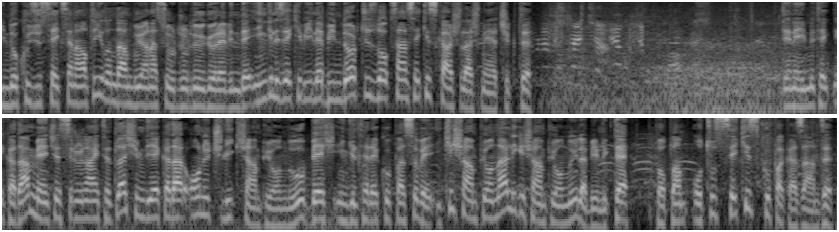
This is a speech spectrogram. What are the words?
1986 yılından bu yana sürdürdüğü görevinde İngiliz ekibiyle 1498 karşılaşmaya çıktı. Deneyimli teknik adam Manchester United'la şimdiye kadar 13 lig şampiyonluğu, 5 İngiltere Kupası ve 2 Şampiyonlar Ligi şampiyonluğuyla birlikte toplam 38 kupa kazandı.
